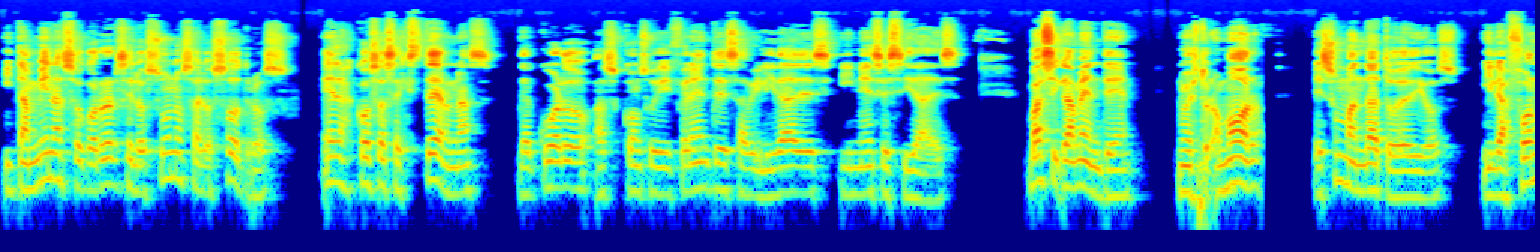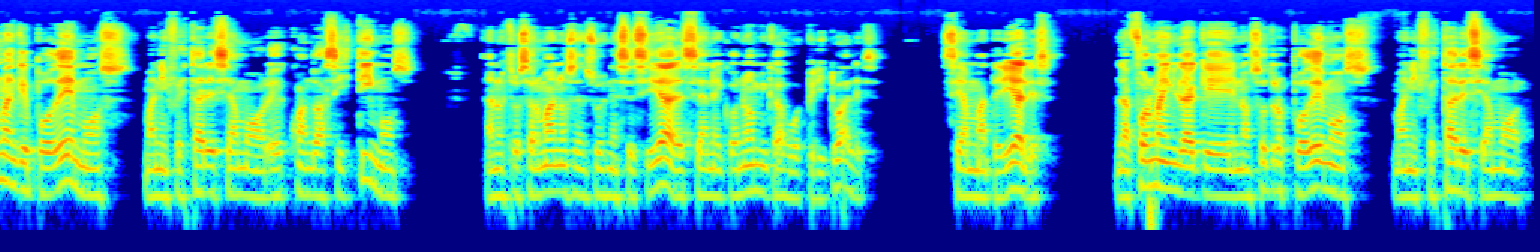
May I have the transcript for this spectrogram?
y también a socorrerse los unos a los otros en las cosas externas de acuerdo con sus diferentes habilidades y necesidades. Básicamente, nuestro amor es un mandato de Dios y la forma en que podemos manifestar ese amor es cuando asistimos a nuestros hermanos en sus necesidades, sean económicas o espirituales, sean materiales. La forma en la que nosotros podemos manifestar ese amor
